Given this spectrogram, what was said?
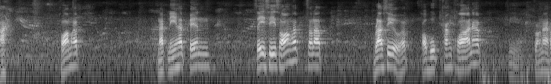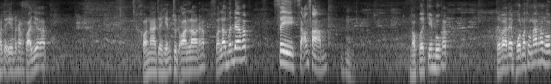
มา พร้อมครับ นัดนี้ครับเป็น 4-4-2 ครับสำหรับบราซิลครับเขาบุกทางขวานะครับ นี่กองหน้าเขาจะเอ็นไปทางขวาเยอะครับ เขาน่าจะเห็นจุดอ่อนเรานะครับ ส่วนเราเหมือนเดิมครับ4-3-3เราเปิดเกมบุกครับแต่ว่าได้ผลมาทุกนัดครับผม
